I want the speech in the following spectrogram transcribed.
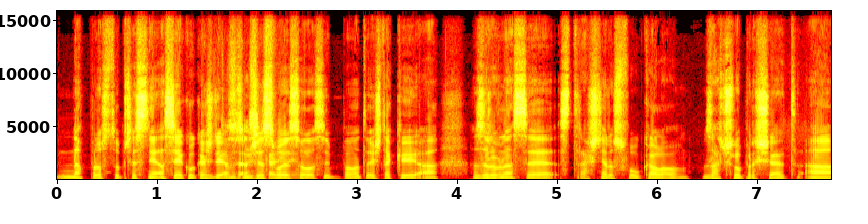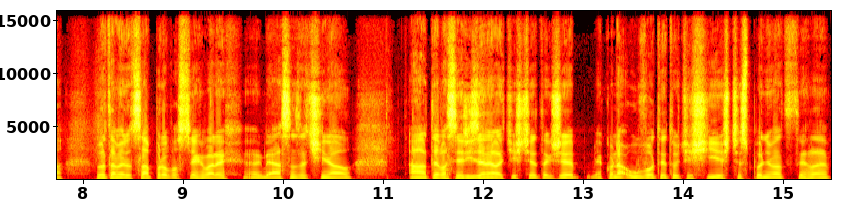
naprosto přesně, asi jako každý. Já myslím, že každý. svoje solo si pamatuješ taky a zrovna se strašně rozfoukalo, začalo pršet a byl tam i docela provoz v těch varech, kde já jsem začínal a to je vlastně řízené letiště, takže jako na úvod je to těžší ještě splňovat tyhle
